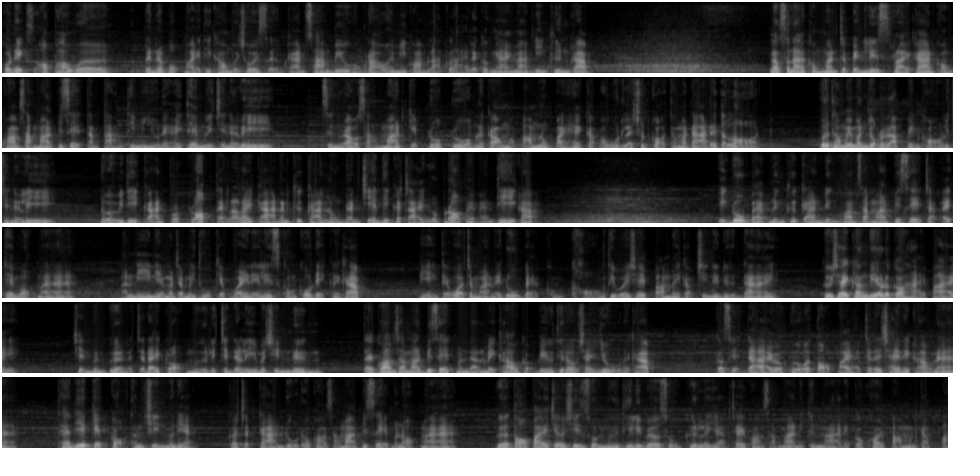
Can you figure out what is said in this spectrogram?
Codex of Power เป็นระบบใหม่ที่เข้ามาช่วยเสริมการสร้างบิลของเราให้มีความหลากหลายและก็ง่ายมากยิ่งขึ้นครับ ลักษณะของมันจะเป็นลิสต์รายการของความสามารถพิเศษต่างๆ ที่มีอยู่ในไอเทม Legendary ซึ่งเราสามารถเก็บรวบรวม และก็เอามาปั๊มลงไปให้กับอาวุธและชุดเกราะธรรมดาได้ตลอด เพื่อทำให้มันยกระดับเป็นของ Legendary โดยวิธีการปลดล็อกแต่ละรายการนั้นคือการลงดันเจียนที่กระจายอยู่รอบๆในแผนที่ครับ อีกรูปแบบหนึ่งคือการดึงความสามารถพิเศษจากไอเทมออกมา อันนี้เนี่ยมันจะไม่ถูกเก็บไว้ในลิสต์ของโคเด็กนะครับ เพียงแต่ว่าจะมาในรูปแบบของของที่ไว้ใช้ปั๊มให้กับชิ้นอื่นๆได้ คือใช้ครั้งเดียวแล้วก็หายไป เช่นเพื่อนๆอาจจะได้เกราะมือ Legendary มาชิ้นหนึ่ง แต่ความสามารถพิเศษมันดันไม่เข้ากับบิลที่เราใช้อยู่นะครับ ก็เสียดายว่าเผื่อว่าต่อไปอาจจะได้ใช้ในคราวหน้า แทนที่จะเก็บเกราะทั้งชิ้นมาเนี่ย ก็จัดการดูดเอาความสามารถพิเศษมันออกมา เพื่อต่อไปเจอชิ้นส่วนมือที่เลเวลสูงขึ้นและอยากใช้ความสามารถนี้ขึ้นมาเนี่ยก็ค่อยปั๊มมันกลับไป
